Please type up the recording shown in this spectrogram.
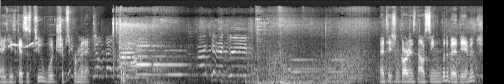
and he gets his two wood chips per minute. Meditation Garden is now seeing a little bit of damage.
